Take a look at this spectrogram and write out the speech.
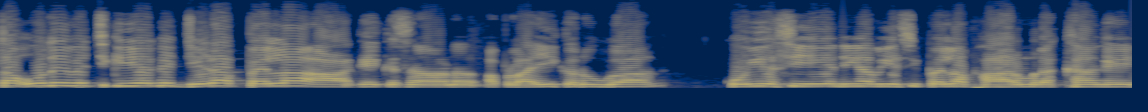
ਤਾਂ ਉਹਦੇ ਵਿੱਚ ਕੀ ਹੈ ਕਿ ਜਿਹੜਾ ਪਹਿਲਾਂ ਆ ਕੇ ਕਿਸਾਨ ਅਪਲਾਈ ਕਰੂਗਾ ਕੋਈ ਅਸੀਂ ਇਹ ਨਹੀਂ ਆ ਵੀ ਅਸੀਂ ਪਹਿਲਾਂ ਫਾਰਮ ਰੱਖਾਂਗੇ,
